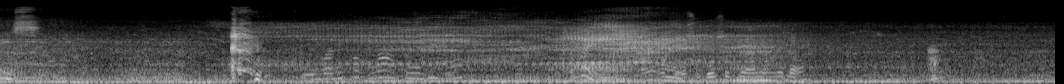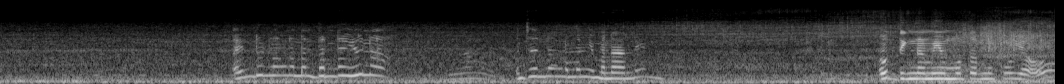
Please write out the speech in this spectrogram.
Please. Yung malikot na, tubig eh. Ay, ay umuusog-usog na ano nila. Ay, doon lang naman banda yun ah. Andyan lang naman yung malalim. Oh, tingnan mo yung motor ni kuya, oh.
